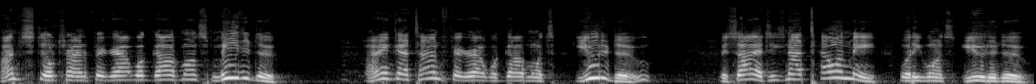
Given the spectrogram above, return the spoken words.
I'm still trying to figure out what God wants me to do. I ain't got time to figure out what God wants you to do. Besides, He's not telling me what He wants you to do.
